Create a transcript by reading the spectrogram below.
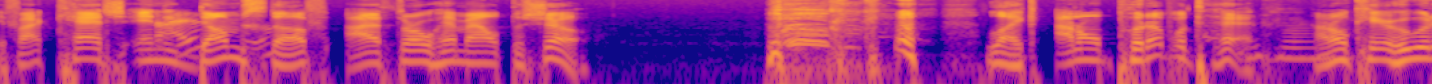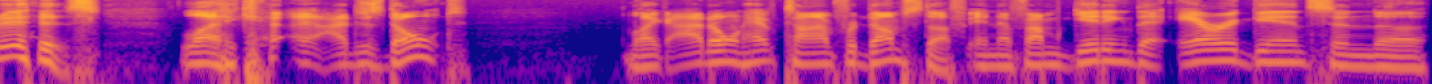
if I catch any dumb true. stuff, I throw him out the show. like, I don't put up with that. Mm-hmm. I don't care who it is. Like, I I just don't. Like, I don't have time for dumb stuff. And if I'm getting the arrogance and the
